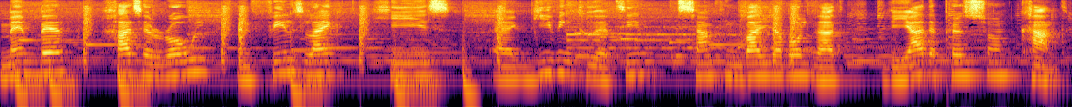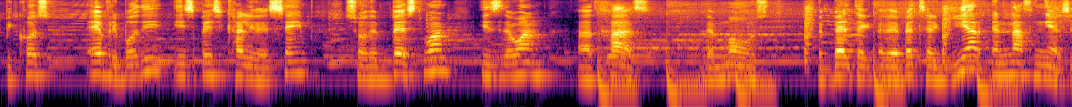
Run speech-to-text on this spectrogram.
member has a role and feels like he is uh, giving to the team something valuable that the other person can't because everybody is basically the same. So the best one is the one that has the most the better the better gear and nothing else.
